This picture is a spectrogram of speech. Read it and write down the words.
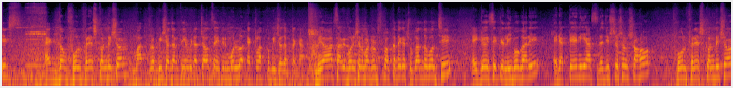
ডিক্স একদম ফুল ফ্রেশ কন্ডিশন মাত্র বিশ হাজার কিলোমিটার চলছে, এটির মূল্য এক লক্ষ বিশ হাজার টাকা। বিহার্স আমি বরিশাল মোটরস পক্ষ থেকে সুকান্ত বলছি। এইটি হচ্ছে একটি লিবো গাড়ি। এটা টেন ইয়ার্স রেজিস্ট্রেশন সহ ফুল ফ্রেশ কন্ডিশন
